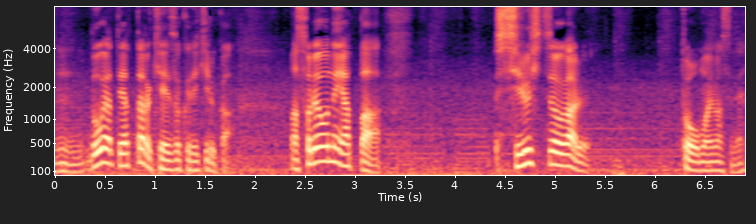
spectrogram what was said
うん、どうやってやったら継続できるか、まあ、それをねやっぱ知る必要があると思いますね。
